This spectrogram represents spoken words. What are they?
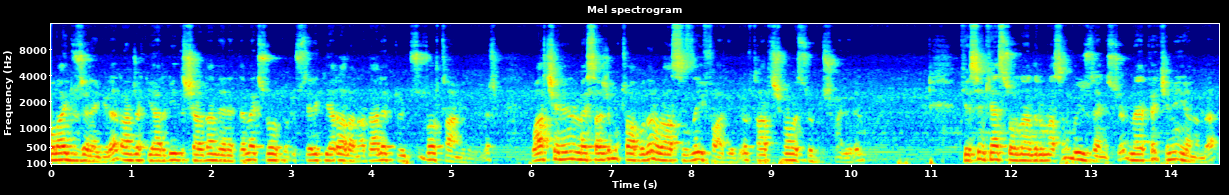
kolay düzene girer ancak yargıyı dışarıdan denetlemek zordur. Üstelik yara alan adalet duygusu zor tahmin edilir. Bahçeli'nin mesajı bu tablodan rahatsızlığı ifade ediyor. Tartışma ve sürtüşmelerin kesin kes sonlandırılmasını bu yüzden istiyor. MHP kimin yanında?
